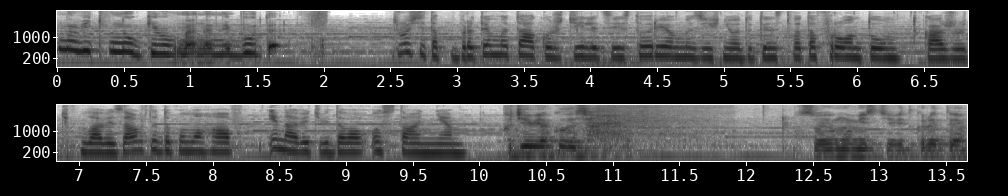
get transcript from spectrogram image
навіть внуків у мене не буде. Друзі та побратими також діляться історіями з їхнього дитинства та фронту. кажуть, лаві завжди допомагав і навіть віддавав останнє. Хотів я колись в своєму місті відкрити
